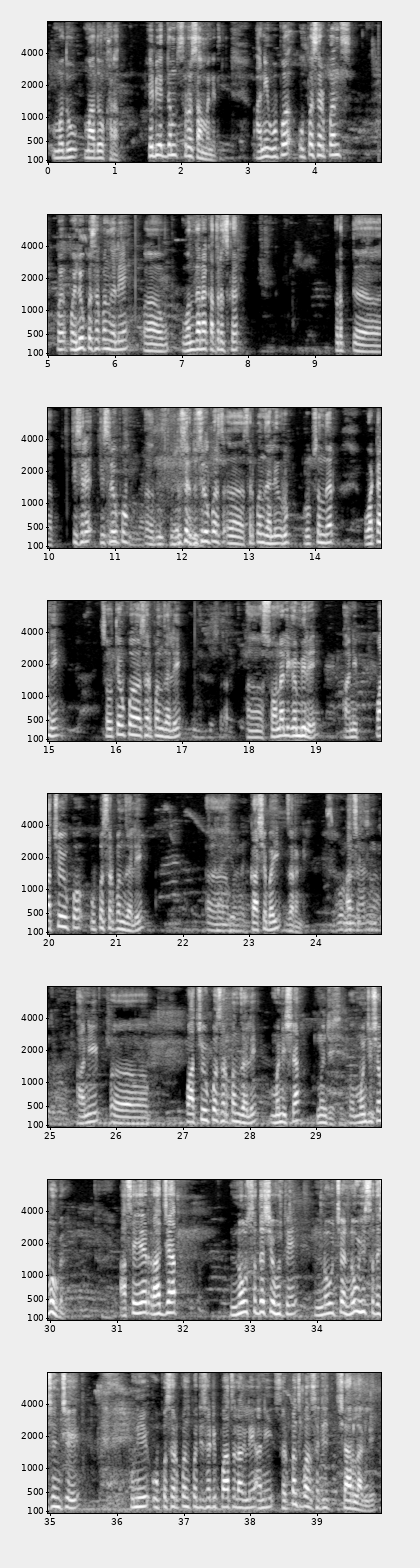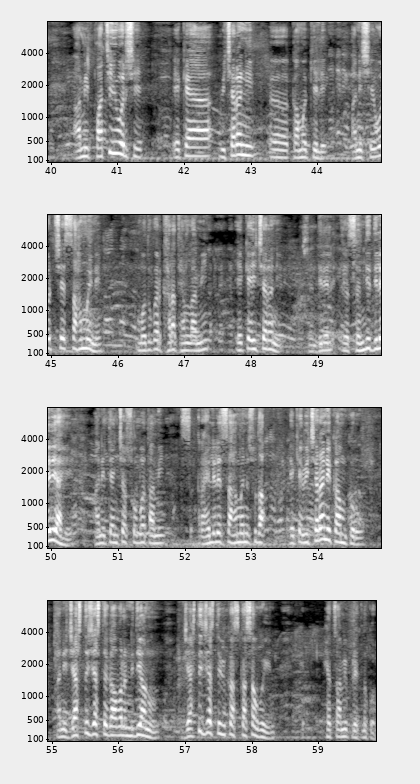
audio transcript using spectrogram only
मधु माधव खरात. हे बी एकदम सर्वसामान्यातले. आणि उप उपसरपंच प पहिले उपसरपंच झाले वंदना कात्रजकर. परत तिसरे तिसरे उप दुसरे दुसरे उप सरपंच झाले रूप रूपसुंदर वटाणे. चौथे उपसरपंच झाले सोनाली गंभीरे. आणि पाचवे उप उपसरपंच झाले काशेबाई जरांगे. अच्छा. आणि पाचवे उपसरपंच झाले मनीषा मंजुषा. मंजुषा भोगल असे हे राज्यात नऊ सदस्य होते. नऊच्या नऊही सदस्यांचे कुणी उपसरपंचपदीसाठी पाच लागले आणि सरपंचपदासाठी चार लागले. आम्ही पाचही वर्षे एका विचारांनी कामं केले आणि शेवटचे सहा महिने मधुकर खरात यांना आम्ही एका विचाराने दिलेली संधी दिलेली आहे आणि त्यांच्यासोबत आम्ही राहिलेले सहा महिनेसुद्धा एका विचाराने काम करू आणि जास्तीत जास्त गावाला निधी आणून जास्तीत जास्त विकास कसा होईल ह्याचा आम्ही प्रयत्न करू.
